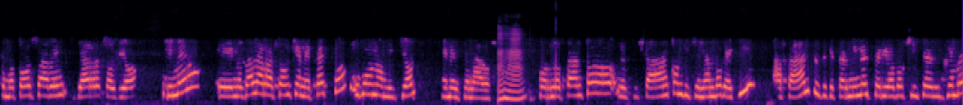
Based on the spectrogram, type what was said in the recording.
como todos saben, ya resolvió. Primero, eh, nos da la razón que en efecto hubo una omisión en el Senado. Por lo tanto, les están condicionando de aquí hasta antes de que termine el periodo 15 de diciembre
